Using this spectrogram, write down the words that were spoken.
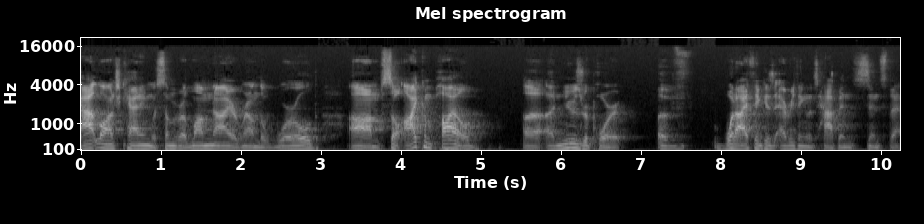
at Launch Canning with some of our alumni around the world. Um, so I compiled a, a news report of what I think is everything that's happened since then.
